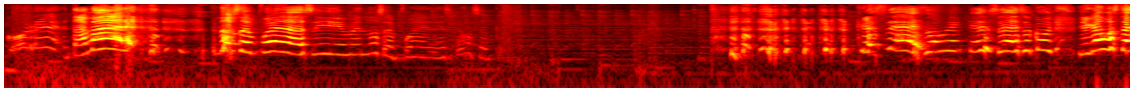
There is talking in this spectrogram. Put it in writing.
¡Corre! ¡Tamar! No se puede así, no se puede, es que no se puede. ¿Qué es eso, ¿Qué es eso? Llegamos tan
